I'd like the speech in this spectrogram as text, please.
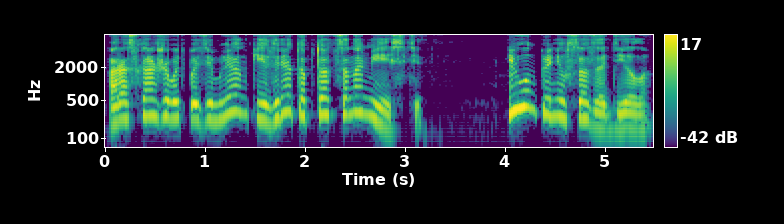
а расхаживать по землянке и зря топтаться на месте. И он принялся за дело.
